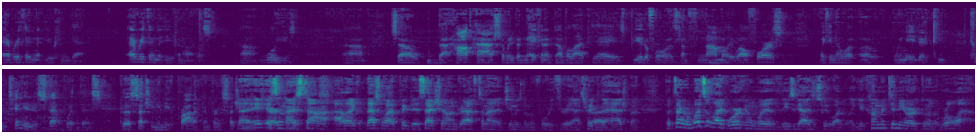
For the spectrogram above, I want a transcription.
everything that you can get, everything that you can harvest. Um, we'll use it. Um, so that hop hash that we've been making a double IPA is beautiful. And it's done phenomenally well for us. Like you know what, oh, we need to con- continue to step with this because it's such a unique product and brings such a it- unique it's a nice time. I like. it. That's why I picked it. It's actually on draft tonight at Jimmy's number forty-three. I picked right. the hash brown. But Tucker, what's it like working with these guys at Sweetwater? Like you're coming to New York doing a rollout.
